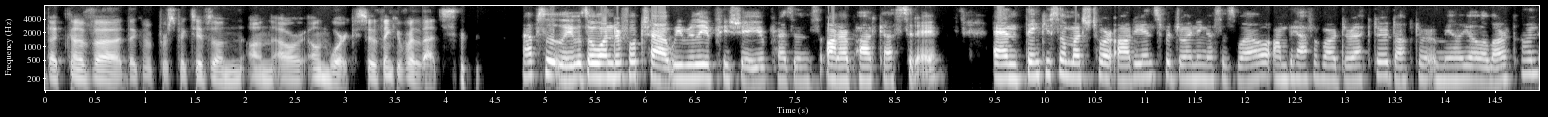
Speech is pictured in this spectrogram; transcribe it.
that kind of uh, that kind of perspectives on on our own work. So thank you for that. Absolutely, it was a wonderful chat. We really appreciate your presence on our podcast today. And thank you so much to our audience for joining us as well. On behalf of our director, Dr. Emilio Alarcon,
